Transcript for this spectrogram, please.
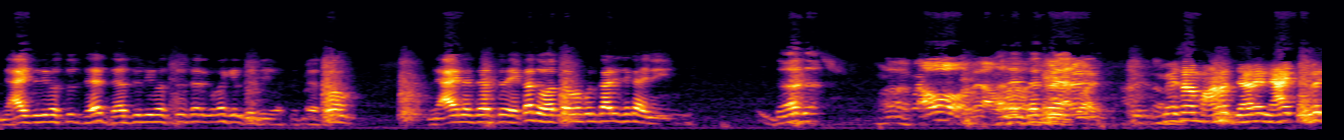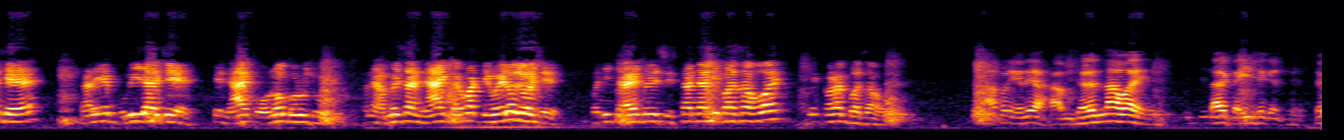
ન્યાય જુદી વસ્તુ છે જજ જુદી વસ્તુ છે કે વકીલ જુદી વસ્તુ છે. ન્યાય ને જજ જો એક જ હોત તો ભૂલ કાઢી શકાય નહીં. જજ? અને હંમેશા માણસ જયારે ન્યાય કરે છે ત્યારે એ ભૂલી જાય છે કે ન્યાય કોનો કરું છું. અને હંમેશા ન્યાય કરવા ટેવાયેલો જ હોય છે. પછી ચાહે તો એ શિષ્ટાચારની ભાષા હોય કે કડક ભાષા હોય. આપણે એને સમજણ જ ના હોય. ત્યારે કહી શકે છે.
